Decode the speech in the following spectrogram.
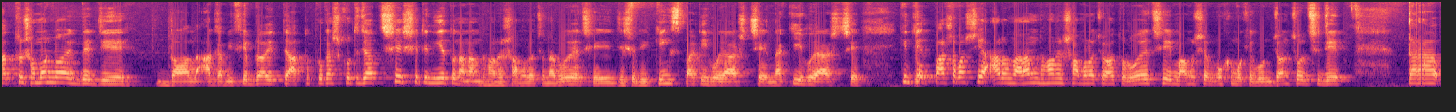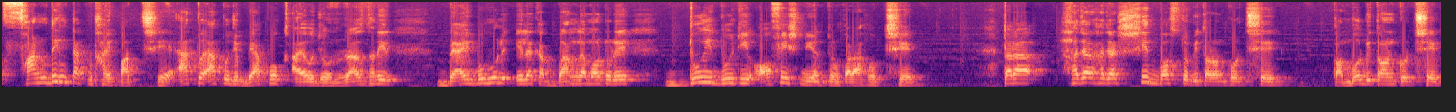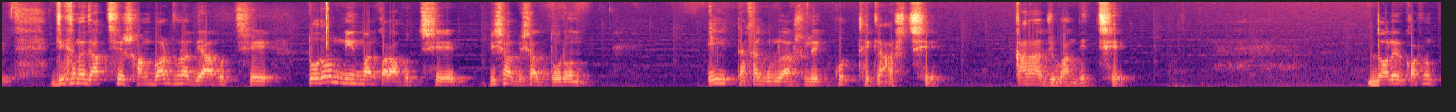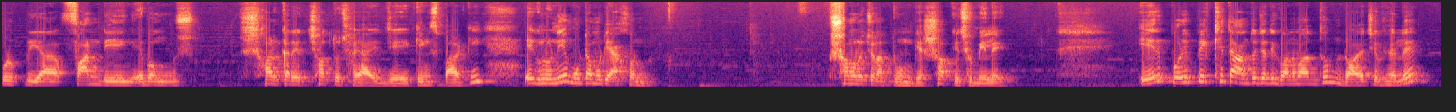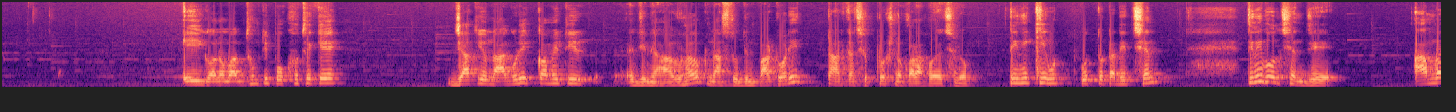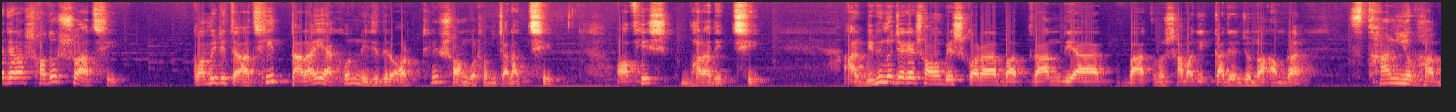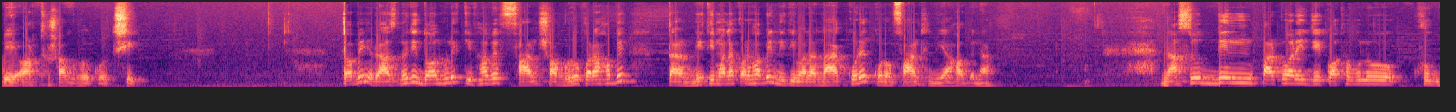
ছাত্র সমন্বয়কদের যে দল আগামী ফেব্রুয়ারিতে আত্মপ্রকাশ করতে যাচ্ছে, সেটি নিয়ে তো নানান ধরনের সমালোচনা রয়েছে। যে সেটি কিংস পার্টি হয়ে আসছে, না কি হয়ে আসছে, কিন্তু এর পাশাপাশি আরও নানান ধরনের সমালোচনা তো রয়েছে। মানুষের মুখে মুখে গুঞ্জন চলছে যে, তারা ফান্ডিংটা কোথায় পাচ্ছে? এত এত যে ব্যাপক আয়োজন। রাজধানীর ব্যয়বহুল এলাকা বাংলা মোটরে দুই, দুইটি অফিস নিয়ন্ত্রণ করা হচ্ছে। তারা হাজার হাজার শীত বস্ত্র বিতরণ করছে। কম্বল বিতরণ করছে, যেখানে যাচ্ছে, সংবর্ধনা দেওয়া হচ্ছে, তোরণ নির্মাণ করা হচ্ছে, বিশাল বিশাল তোরণ। এই টাকাগুলো আসলে কোত্থেকে আসছে? কারা যোগান দিচ্ছে? দলের গঠন প্রক্রিয়া ফান্ডিং এবং সরকারের ছত্রছায়ায় যে কিংস পার্টি এগুলো নিয়ে মোটামুটি এখন সমালোচনা, তুঙ্গে সব কিছু মিলে। এর পরিপ্রেক্ষিতে আন্তর্জাতিক গণমাধ্যম ডয়েচে ভেলে এই গণমাধ্যমটি পক্ষ থেকে জাতীয় নাগরিক কমিটির যিনি আহ্বায়ক নাসরুদ্দিন পাটোয়ারি, তার কাছে প্রশ্ন করা হয়েছিল। তিনি কি উত্তরটা দিচ্ছেন? তিনি বলছেন যে, আমরা যারা সদস্য আছি, কমিটিতে আছি, তারাই এখন নিজেদের অর্থে সংগঠন চালাচ্ছি, অফিস ভাড়া দিচ্ছি। আর বিভিন্ন জায়গায় সমাবেশ করা বা ত্রাণ দেওয়া বা কোনো সামাজিক কাজের জন্য আমরা স্থানীয়ভাবে অর্থ সংগ্রহ করছি। তবে রাজনৈতিক দল হলে কীভাবে ফান্ড সংগ্রহ করা হবে, তার নীতিমালা করা হবে, নীতিমালা না করে কোনো ফান্ড নেওয়া হবে না। নাসরুদ্দিন পাটোয়ারি যে কথাগুলো খুব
